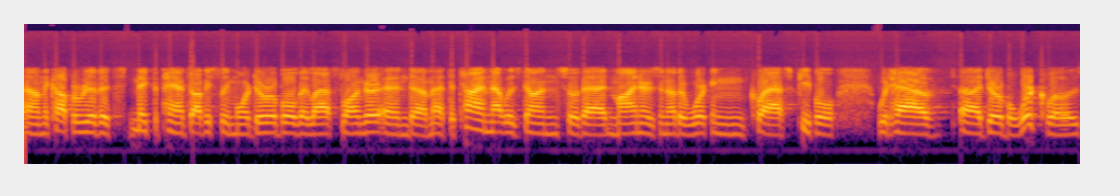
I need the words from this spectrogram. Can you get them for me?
Um, the copper rivets make the pants obviously more durable. They last longer, and um, at the time that was done so that miners and other working class people would have uh, durable work clothes.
